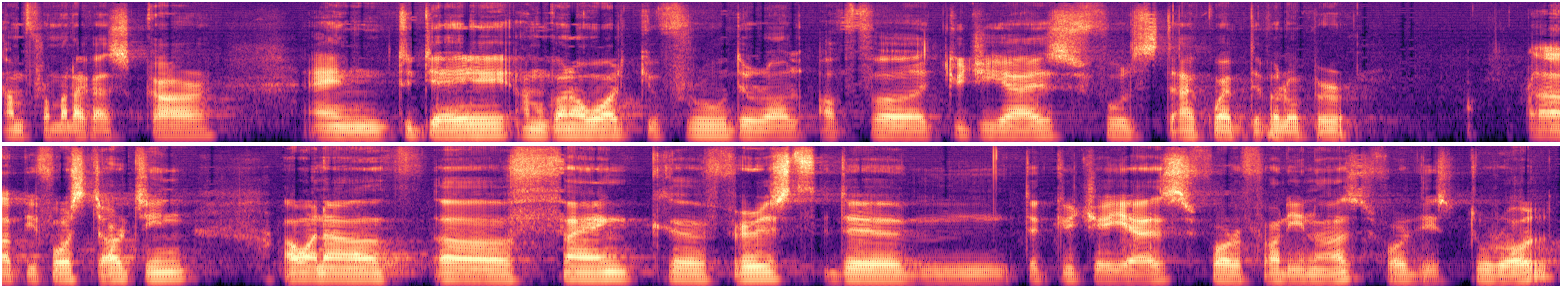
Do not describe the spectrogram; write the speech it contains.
I'm from Madagascar. And today I'm going to walk you through the role of uh, QGIS full stack web developer. Uh, before starting, I want to uh, thank uh, first the, um, the QGIS for funding us for this two role.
